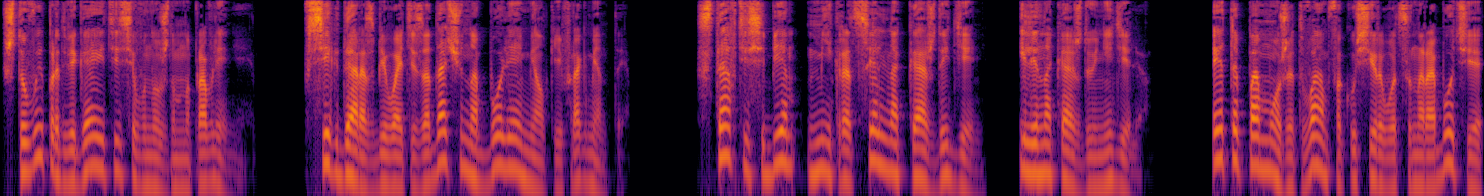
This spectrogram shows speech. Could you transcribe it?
что вы продвигаетесь в нужном направлении. Всегда разбивайте задачу на более мелкие фрагменты. Ставьте себе микроцель на каждый день или на каждую неделю. Это поможет вам фокусироваться на работе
